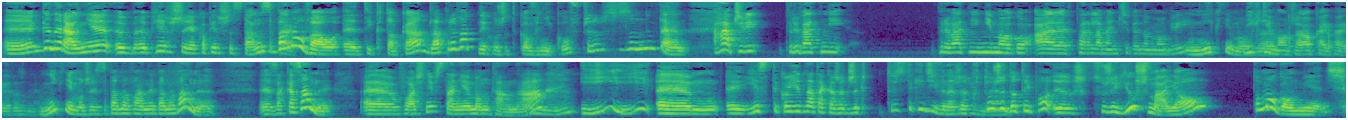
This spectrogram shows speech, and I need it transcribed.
E, Generalnie e, pierwszy, jako pierwszy stan zbanował e, TikToka dla prywatnych użytkowników. Ten. Aha, czyli prywatni, prywatni nie mogą, ale w parlamencie będą mogli? Nikt nie może. Nikt nie może, okej, okej, rozumiem. Nikt nie może, jest zbanowany, banowany, e, zakazany e, właśnie w stanie Montana. Mhm. I e, jest tylko jedna taka rzecz, że to jest takie dziwne, że którzy do tej po- e, którzy już mają, to mogą mieć.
